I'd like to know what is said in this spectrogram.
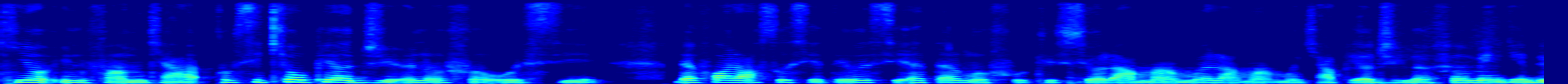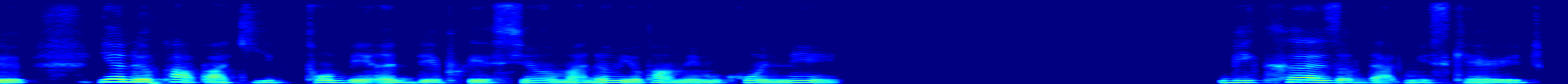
qui ont une femme qui a, comme si qui ont perdu un enfant aussi. Des fois, la société aussi est tellement focus sur la maman, la maman qui a perdu l'enfant, mais il y a de, il y a qui tombent en dépression. Madame, il n'y a pas même connu because of that miscarriage.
